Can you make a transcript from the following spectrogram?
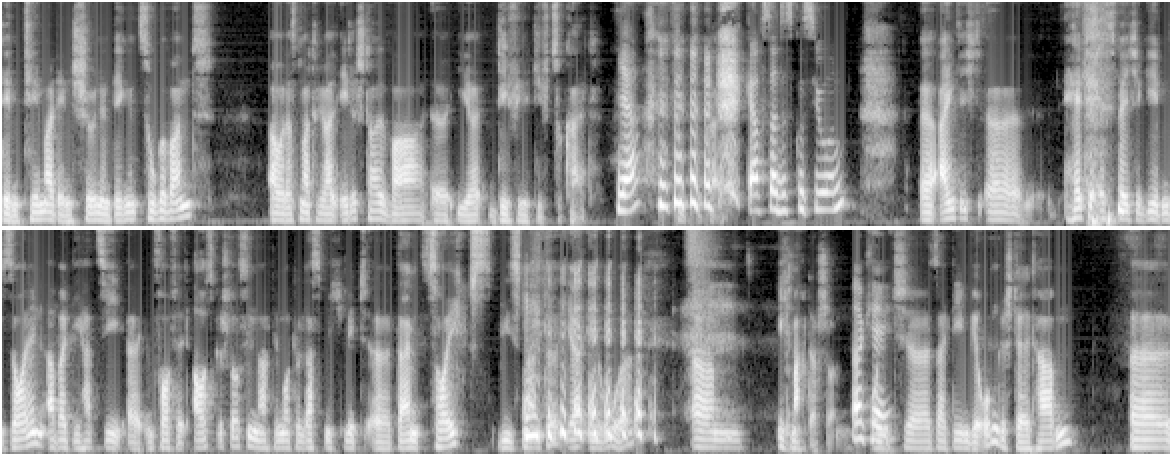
dem Thema, den schönen Dingen zugewandt aber das Material Edelstahl war äh, ihr definitiv zu kalt. Ja? Gab es da Diskussionen? Äh, eigentlich äh, hätte es welche geben sollen, aber die hat sie äh, im Vorfeld ausgeschlossen, nach dem Motto, lass mich mit äh, deinem Zeugs, wie es nannte, ja, in Ruhe. Ähm, ich mache das schon. Okay. Und äh, seitdem wir umgestellt haben, äh,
